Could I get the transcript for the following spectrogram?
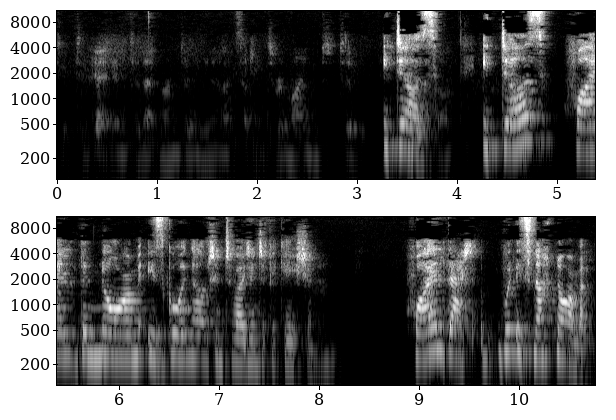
to, to get into that non-doing. You know, like something to remind to. It does. It does while the norm is going out into identification. Mm. While that, well, it's not normal,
